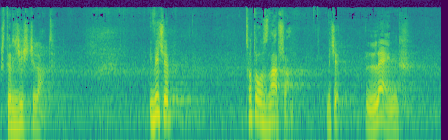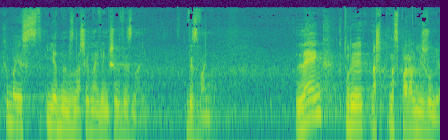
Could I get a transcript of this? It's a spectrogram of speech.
40 lat. I wiecie, co to oznacza? Wiecie, lęk chyba jest jednym z naszych największych wyznań, wyzwań. Lęk, który nas, nas paraliżuje.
